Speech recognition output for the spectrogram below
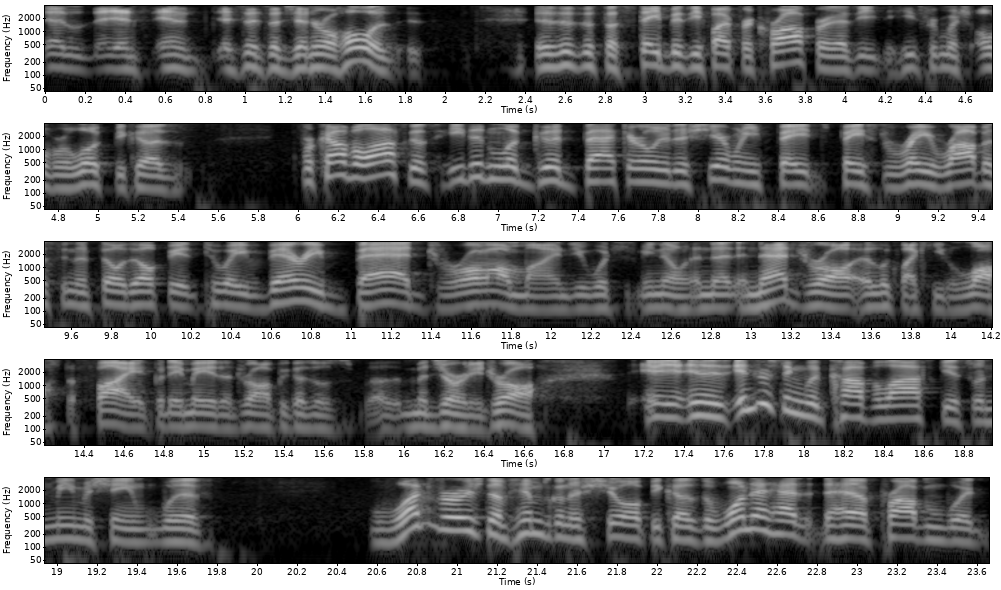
as, it's just a general whole is is this just a stay busy fight for Crawford as he, he's pretty much overlooked because for Kavaliauskas, he didn't look good back earlier this year when he fa- faced Ray Robinson in Philadelphia to a very bad draw, mind you. Which you know, in that, in that draw, it looked like he lost the fight, but they made it a draw because it was a majority draw. And, and it's interesting with Kavaliauskas when Mean Machine with what version of him is going to show up because the one that had that had a problem with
